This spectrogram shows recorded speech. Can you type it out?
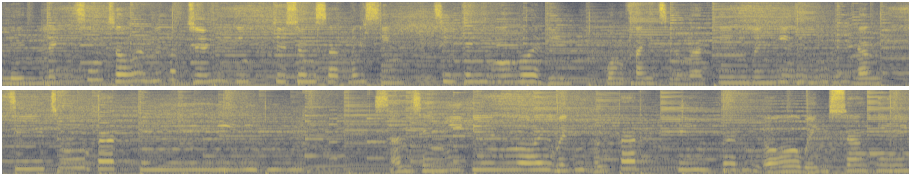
練歷千載與不轉變，最信實美善，千叮互愛憐，光輝照漫天，永遠能至終不變。神情意，眷爱永恒不变跟我永相牵。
